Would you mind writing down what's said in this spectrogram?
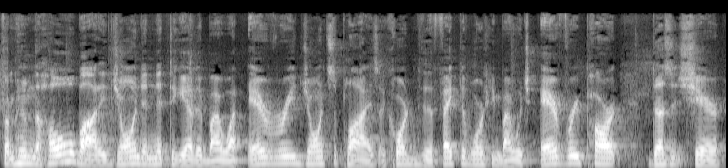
From whom the whole body, joined and knit together by what every joint supplies, according to the effective working by which every part does its share,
